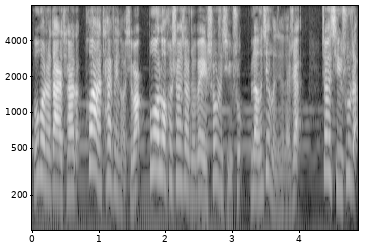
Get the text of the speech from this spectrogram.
不过这大热天的，破案太费脑细胞。波洛和上校准备收拾洗漱，冷静冷静再战。正洗漱着，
